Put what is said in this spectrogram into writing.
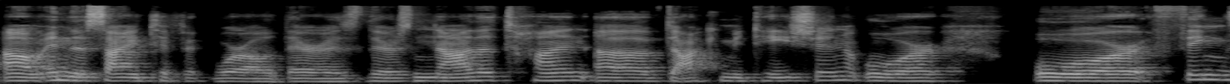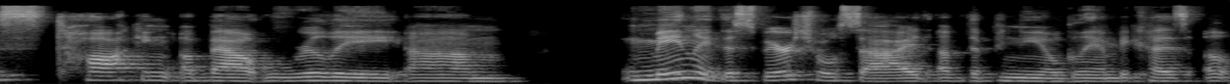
um, in the scientific world. There is there's not a ton of documentation or or things talking about really um, mainly the spiritual side of the pineal gland because uh,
